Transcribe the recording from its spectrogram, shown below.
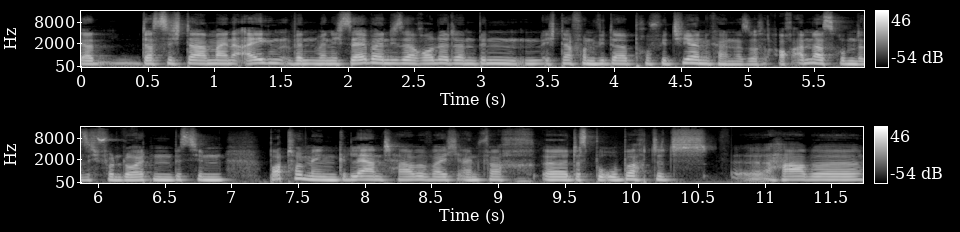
ja, dass ich da meine eigenen, wenn, wenn ich selber in dieser Rolle dann bin, ich davon wieder profitieren kann. Also auch andersrum, dass ich von Leuten ein bisschen Bottoming gelernt habe, weil ich einfach äh, das beobachtet äh, habe,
